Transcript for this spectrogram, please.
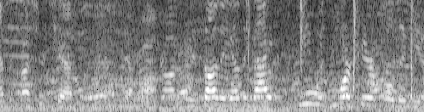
hands across your chest, and then step off. You saw the other guy? He was more fearful than you.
